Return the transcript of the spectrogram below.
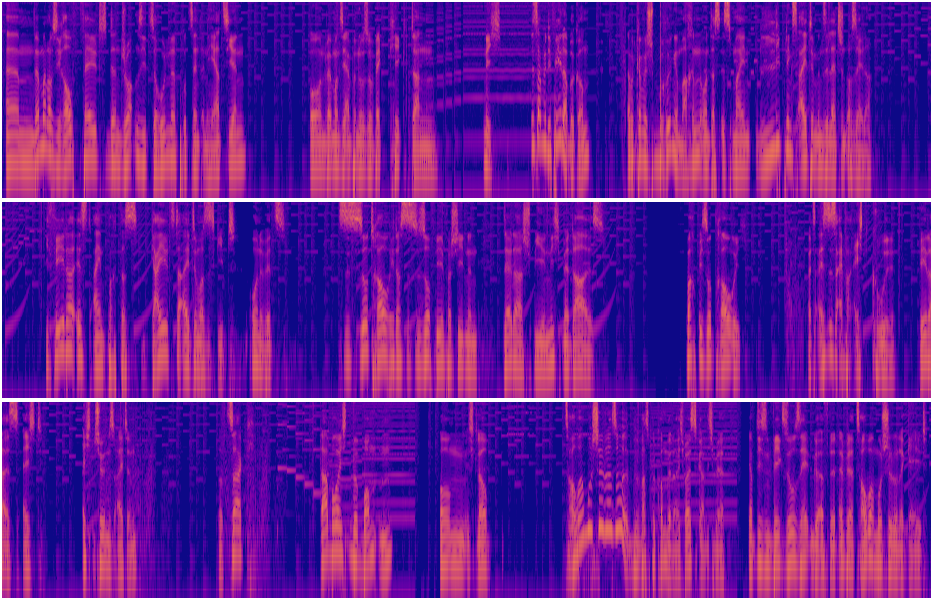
Ähm, wenn man auf sie rauffällt, dann droppen sie zu 100% ein Herzchen. Und wenn man sie einfach nur so wegkickt, dann nicht. Jetzt haben wir die Feder bekommen. Damit können wir Sprünge machen und das ist mein Lieblings-Item in The Legend of Zelda. Die Feder ist einfach das geilste Item, was es gibt. Ohne Witz. Es ist so traurig, dass es in so vielen verschiedenen Zelda-Spielen nicht mehr da ist. Macht mich so traurig. Also, es ist einfach echt cool. Feder ist echt, echt ein schönes Item. So, zack. Da bräuchten wir Bomben um, ich glaube, Zaubermuschel oder so? Was bekommen wir da? Ich weiß es gar nicht mehr. Ich habe diesen Weg so selten geöffnet. Entweder Zaubermuschel oder Geld.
